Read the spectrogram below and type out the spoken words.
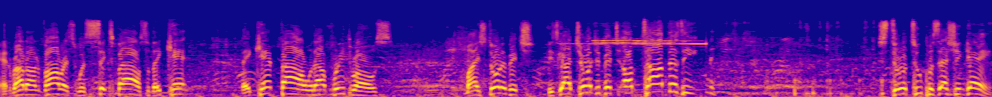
And Raudondvaris with six fouls, so they can't they can't foul without free throws. Majstorovic, he's got Djordjevic up top. Does he? Still a two-possession game.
